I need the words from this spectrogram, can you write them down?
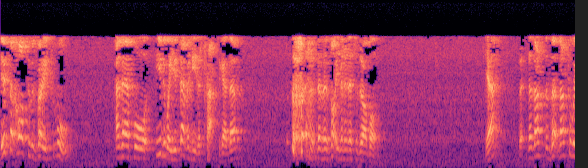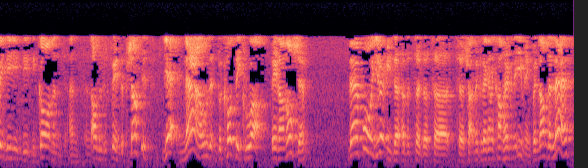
If the Chotzer was very small, and therefore, either way, you'd never need a trap to get them, then there's not even an Esed Yeah? But that's, that, that's the way the, the, the Gon and, and, and others explain. The Pshat is, yeah, now that because they grew up, they're Anoshim, therefore you don't need a, a mitzvah to, to, to trap them because they're going to come home in the evening. But nonetheless,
